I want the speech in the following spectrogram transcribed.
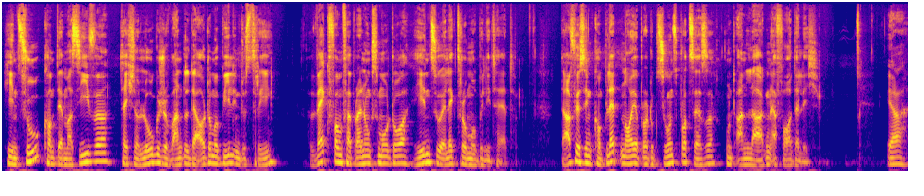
Hinzu kommt der massive technologische Wandel der Automobilindustrie, weg vom Verbrennungsmotor hin zur Elektromobilität. Dafür sind komplett neue Produktionsprozesse und Anlagen erforderlich. Ja,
